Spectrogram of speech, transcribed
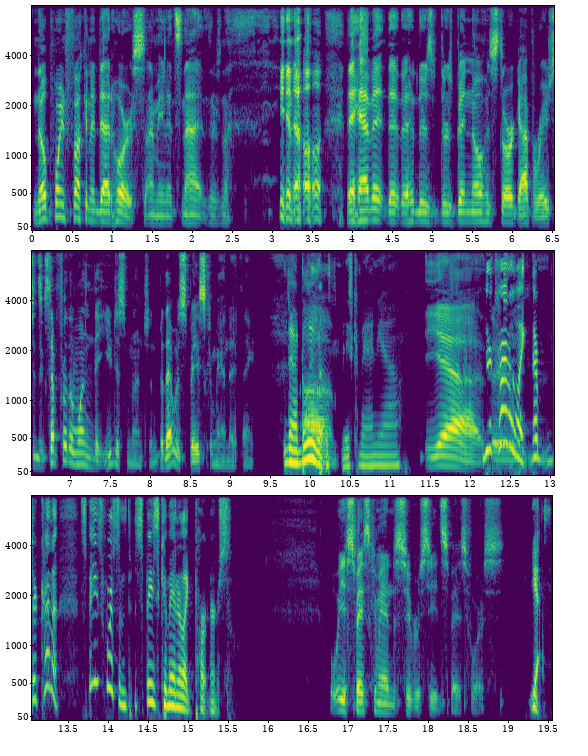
No point fucking a dead horse. I mean, it's not. There's no. You know, they haven't. there- there- There's there's been no historic operations except for the one that you just mentioned, but that was Space Command, I think. Yeah, I believe that was Um, Space Command, yeah. Yeah, They're kind of like they're they're kind of Space Force and Space Command are like partners. we Space Command supersedes Space Force. Yes.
